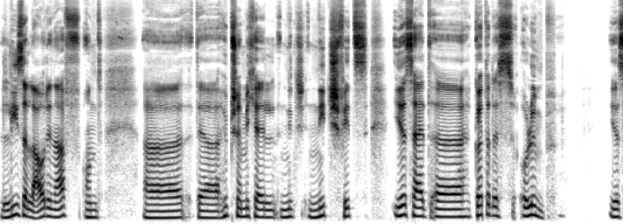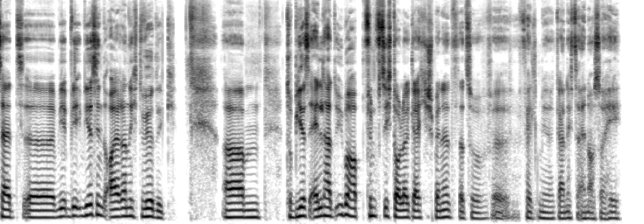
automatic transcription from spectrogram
Lisa Laudenough und äh, der hübsche Michael Nitschfitz. Ihr seid äh, Götter des Olymp. Ihr seid, äh, wir, wir sind eurer nicht würdig. Ähm, Tobias L. hat überhaupt 50 Dollar gleich gespendet. Dazu äh, fällt mir gar nichts ein, außer hey,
